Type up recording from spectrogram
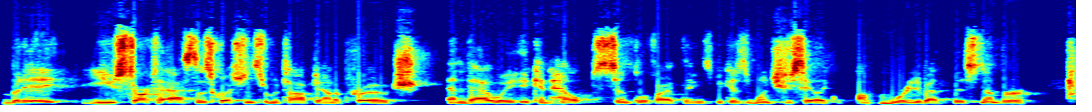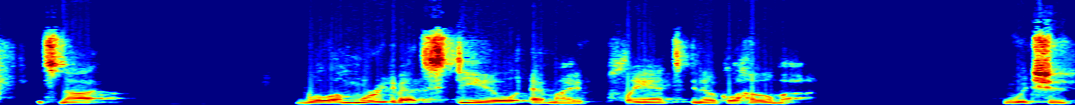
but it, you start to ask those questions from a top-down approach, and that way it can help simplify things. Because once you say like, "I'm worried about this number," it's not. Well, I'm worried about steel at my plant in Oklahoma, which it,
